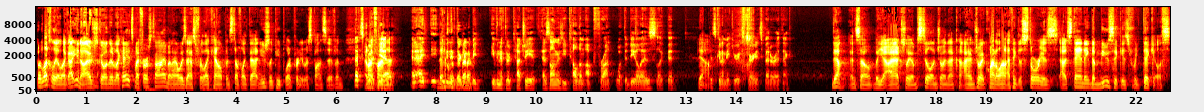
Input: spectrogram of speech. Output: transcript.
But luckily like i you know i was just go in there like hey it's my first time and i always ask for like help and stuff like that and usually people are pretty responsive and That's and i good. find yeah. that And I, even if they're going to be, even if they're touchy, if, as long as you tell them up front what the deal is, like that, yeah it's going to make your experience better. I think. Yeah, and so, but yeah, I actually am still enjoying that. I enjoy it quite a lot. I think the story is outstanding. The music is ridiculous.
